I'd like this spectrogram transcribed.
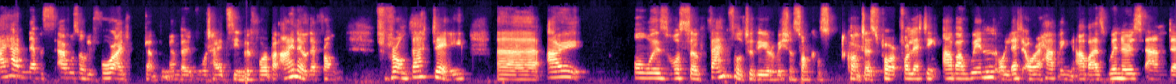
I had never, I was only four. I don't remember what I had seen before, but I know that from from that day, uh, I always was so thankful to the Eurovision Song Contest for for letting ABBA win or let or having ABBA as winners. And uh,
